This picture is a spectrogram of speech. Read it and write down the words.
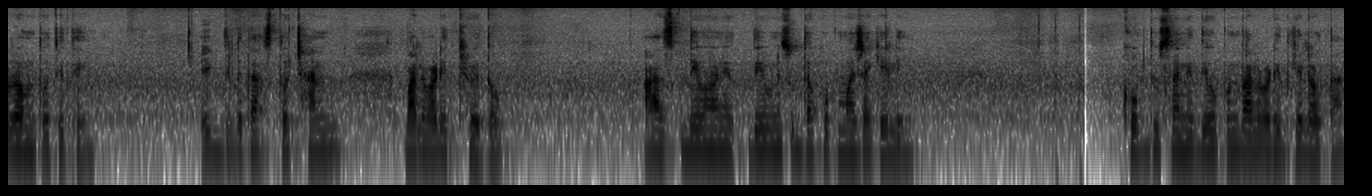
रमतो तिथे. एक दीड तास तो छान बालवाडीत खेळतो. आज देवाने देवनेसुद्धा खूप मजा केली. खूप दिवसांनी देव पण बालवाडीत गेला होता.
